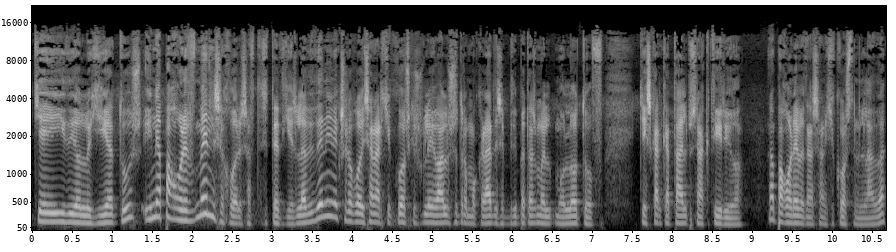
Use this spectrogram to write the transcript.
και η ιδεολογία τους είναι απαγορευμένη σε χώρες αυτές τέτοιες. Δηλαδή δεν είναι, ξέρω εγώ, είσαι αναρχικός και σου λέει ο άλλος είσαι τρομοκράτης επειδή πετάς με μολότοφ και έχεις κάνει κατάληψη σε ένα κτίριο. Δεν απαγορεύεται ένας αναρχικός στην Ελλάδα.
